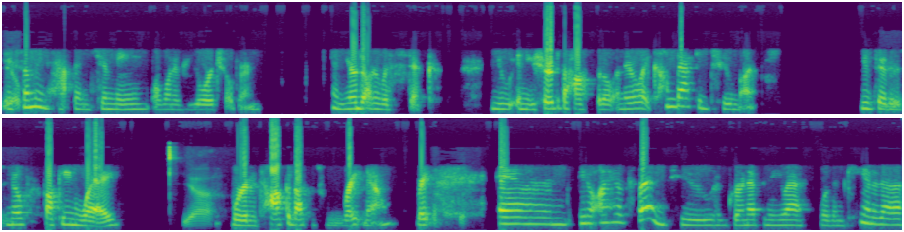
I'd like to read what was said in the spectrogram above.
If something happened to me or one of your children, and your daughter was sick, you and you showed up at the hospital, and they were like, "Come back in two months," you'd say, "There's no fucking way Yeah. we're going to talk about this right now, right? And, you know, I have friends who have grown up in the US, live in Canada,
